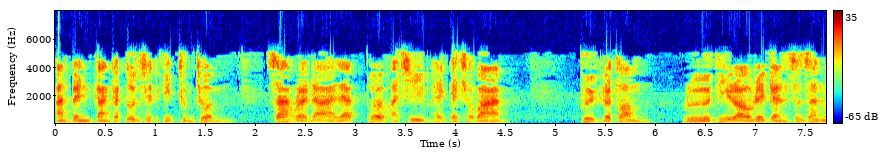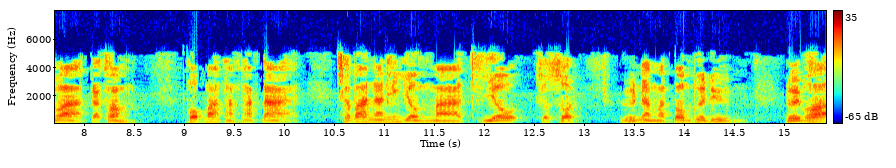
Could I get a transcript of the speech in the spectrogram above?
อันเป็นการกระตุ้นเศรษฐกิจชุมชน สร้างรายได้และเพิ่มอาชีพให้แก่ชาวบ้าน พืชกระท่อม หรือที่เราเรียกกันสั้น ๆ ว่ากระท่อม พบมากทางภาคใต้ ชาวบ้านนั้นนิยมมาเคี้ยวสดๆ หรือนำมาต้มเพื่อดื่ม โดยเฉพาะ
